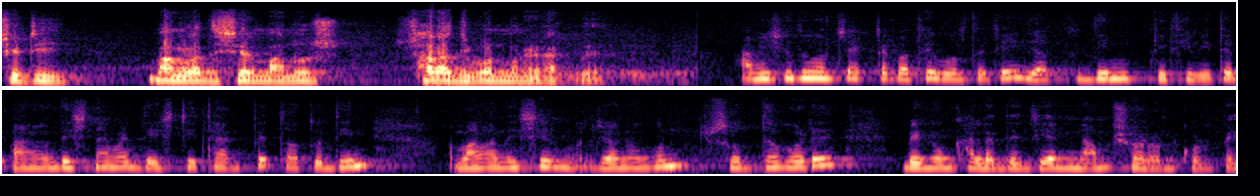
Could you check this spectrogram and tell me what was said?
সেটি বাংলাদেশের মানুষ সারা জীবন মনে রাখবে। আমি শুধুমাত্র একটা কথাই বলতে চাই যতদিন পৃথিবীতে বাংলাদেশ নামের দেশটি থাকবে ততদিন বাংলাদেশের জনগণ শ্রদ্ধা করে বেগম খালেদা জিয়ার নাম স্মরণ করবে।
